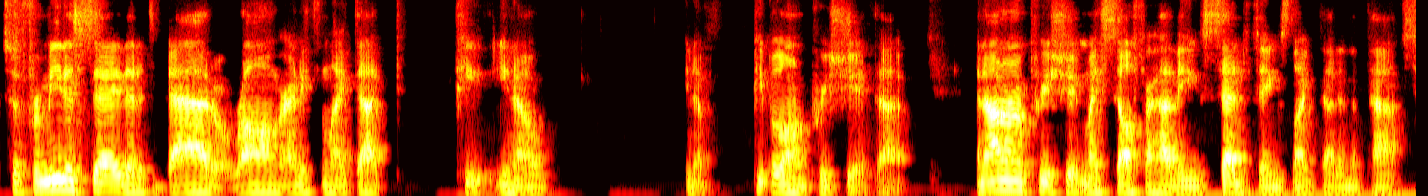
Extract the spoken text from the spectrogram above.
So for me to say that it's bad or wrong or anything like that, you know, you know, people don't appreciate that. And I don't appreciate myself for having said things like that in the past.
